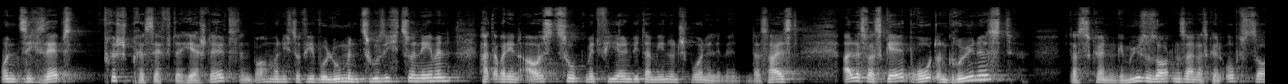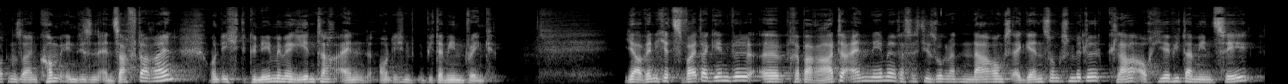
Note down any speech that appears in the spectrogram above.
und sich selbst Frischpresssäfte herstellt. Dann braucht man nicht so viel Volumen zu sich zu nehmen, hat aber den Auszug mit vielen Vitaminen und Spurenelementen. Das heißt, alles was gelb, rot und grün ist, das können Gemüsesorten sein, das können Obstsorten sein, kommen in diesen Entsafter rein und ich nehme mir jeden Tag einen ordentlichen Vitamindrink. Ja, wenn ich jetzt weitergehen will, äh, Präparate einnehme, das ist die sogenannten Nahrungsergänzungsmittel, klar, auch hier Vitamin C.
